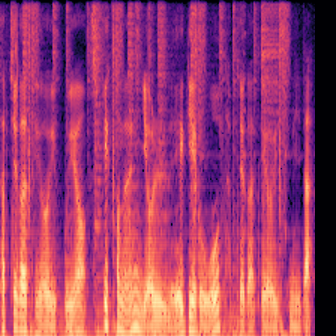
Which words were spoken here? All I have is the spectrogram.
탑재가 되어 있고요. 스피커는 14개로 탑재가 되어 있습니다.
